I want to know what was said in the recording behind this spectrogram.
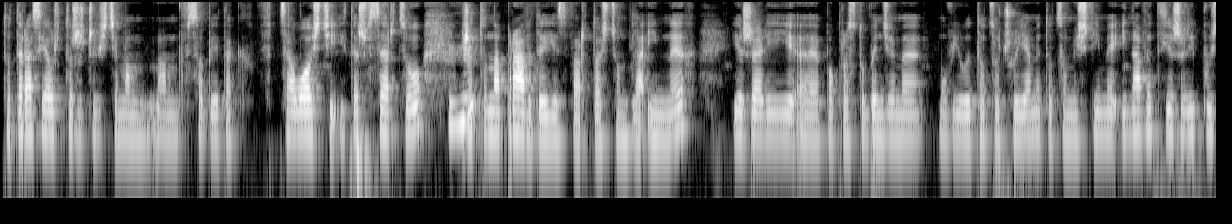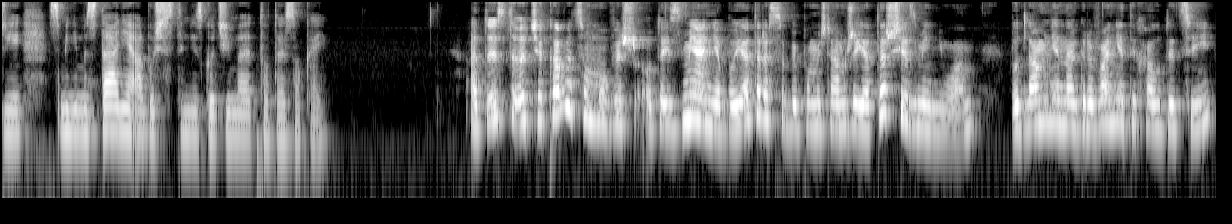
to teraz ja już to rzeczywiście mam, mam w sobie tak w całości i też w sercu, mhm. że to naprawdę jest wartością dla innych. Jeżeli e, po prostu będziemy mówiły to, co czujemy, to, co myślimy, i nawet jeżeli później zmienimy zdanie albo się z tym nie zgodzimy, to to jest ok. A to jest e, ciekawe, co mówisz o tej zmianie, bo ja teraz sobie pomyślałam, że ja też się zmieniłam, bo dla mnie nagrywanie tych audycji,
